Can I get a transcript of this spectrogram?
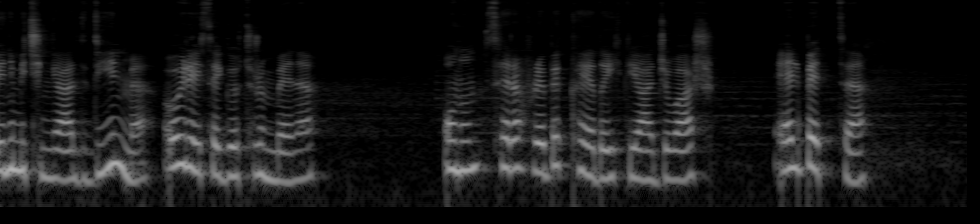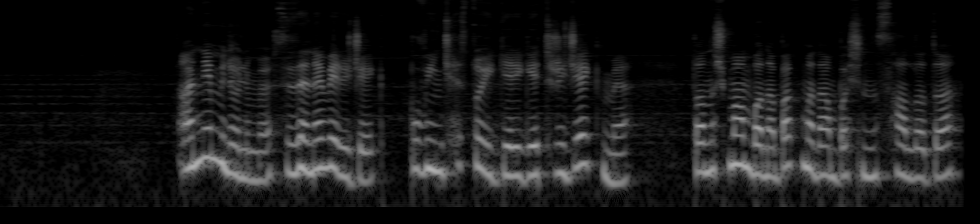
benim için geldi değil mi? Öyleyse götürün beni. Onun Seraf Rebecca'ya da ihtiyacı var. Elbette. Annemin ölümü size ne verecek? Bu Winchester'ı geri getirecek mi? Danışman bana bakmadan başını salladı.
